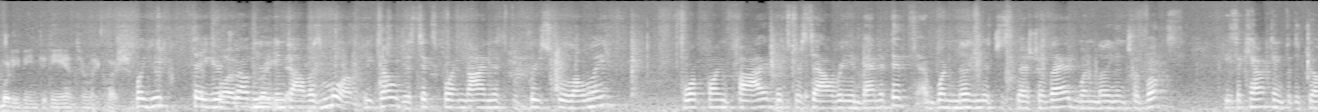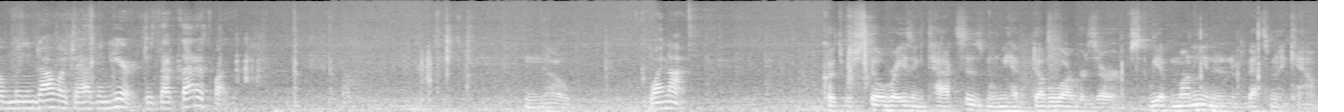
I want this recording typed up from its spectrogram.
What do you mean, did he answer my question? Well, you say here $12 million more. He told you 6.9 is for preschool only, 4.5 is for salary and benefits, and 1 million is for special ed, 1 million is for books. He's accounting for the $12 million you have in here. Does that satisfy you? No. Why not? Because we're still raising taxes when we have double our reserves. We have money in an investment account.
